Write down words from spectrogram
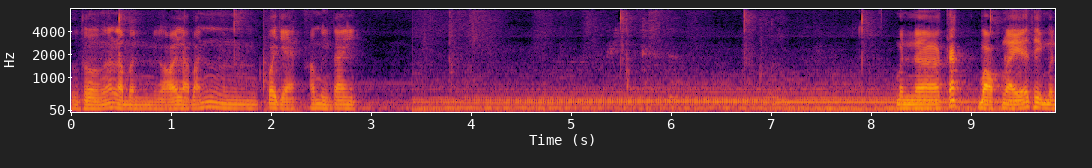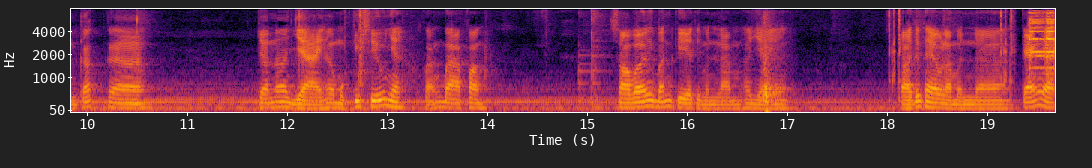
thường thường là mình gọi là bánh qua dạt ở miền Tây. Mình cắt bọt này thì mình cắt cho nó dài hơn một chút xíu nha, khoảng 3 phân. So với bánh kia thì mình làm hơi dài hơn. Rồi tiếp theo là mình à, cán ra,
